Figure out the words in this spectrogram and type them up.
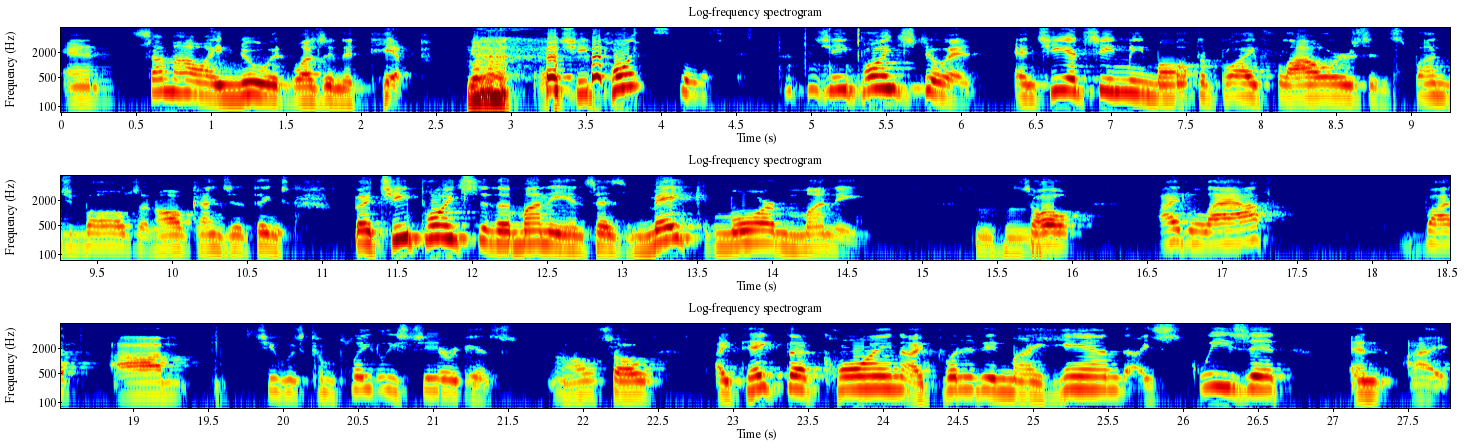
And somehow I knew it wasn't a tip and she points to it. She points to it. And she had seen me multiply flowers and sponge balls and all kinds of things. But she points to the money and says, Make more money. So I laughed, but um, she was completely serious. You know? So I take the coin, I put it in my hand, I squeeze it, and I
